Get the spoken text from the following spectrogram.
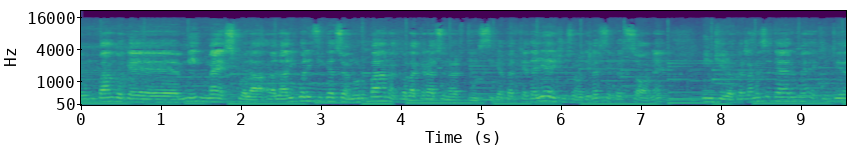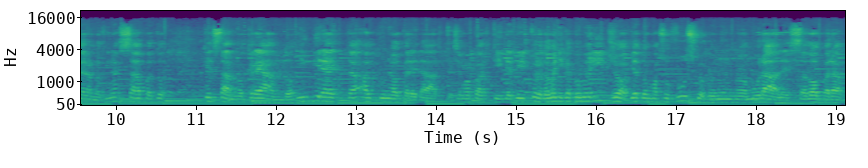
un bando che mescola la riqualificazione urbana con la creazione artistica, perché da ieri ci sono diverse persone in giro per la Mese Terme e continueranno fino a sabato che stanno creando in diretta alcune opere d'arte. Siamo partiti addirittura domenica pomeriggio a via Tommaso Fusco con un murales ad opera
